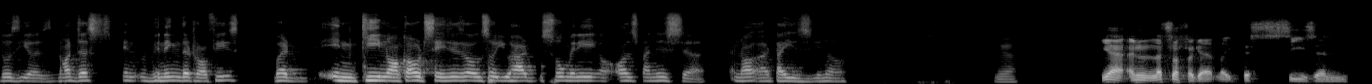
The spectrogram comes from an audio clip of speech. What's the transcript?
those years not just in winning the trophies but in key knockout stages also you had so many all spanish uh, uh, ties you know Yeah, yeah and let's not forget, like this season,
